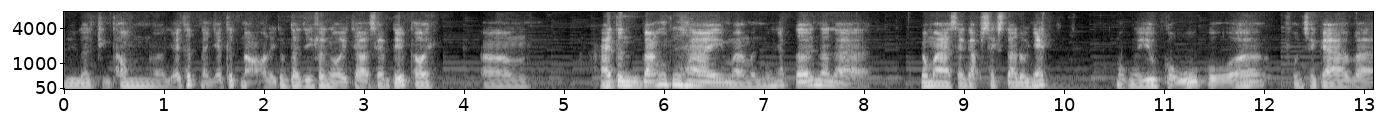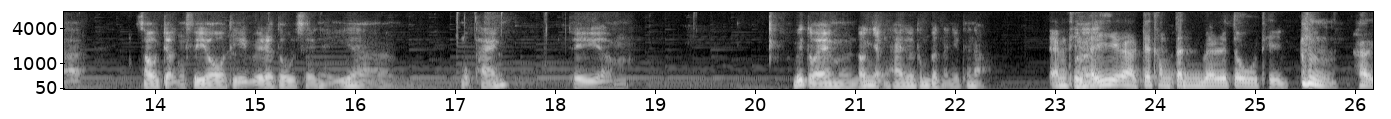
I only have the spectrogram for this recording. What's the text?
đi lên truyền thông giải thích này giải thích nọ thì chúng ta chỉ phải ngồi chờ xem tiếp thôi um, hai tin vắn thứ hai mà mình muốn nhắc tới đó là Roma sẽ gặp Sexta Donetsk một người yêu cũ của Fonseca và sau trận Fio thì Veretout sẽ nghỉ uh, một tháng. Thì um, biết tụi em đón nhận hai cái thông tin là như thế nào? Em thì thấy uh, cái thông tin Veretout thì hơi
